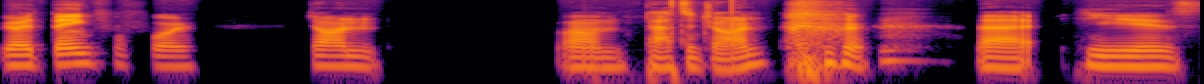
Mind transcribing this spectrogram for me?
We are thankful for John, um, Pastor John, that he is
